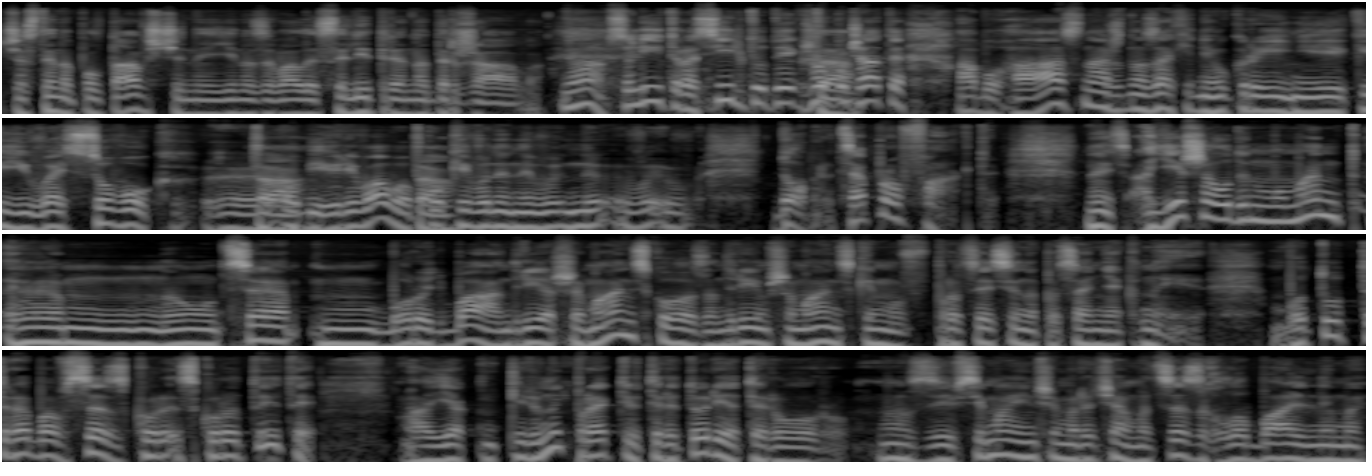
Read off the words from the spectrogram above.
частина Полтавщини її називали селітряна держава. А, селітра, сіль, тут якщо Так. почати, або газ наш на Західній Україні, який весь совок е, Так. обігрівав, а Так. поки вони не, не Добре, це про факти. А є ще один момент: ем, ну, це боротьба Андрія Шиманського з Андрієм Шиманським в процесі написання книги. Бо тут треба все скор- скоротити. А як керівник проєктів Територія терору ну, зі всіма іншими речами, це з глобальними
